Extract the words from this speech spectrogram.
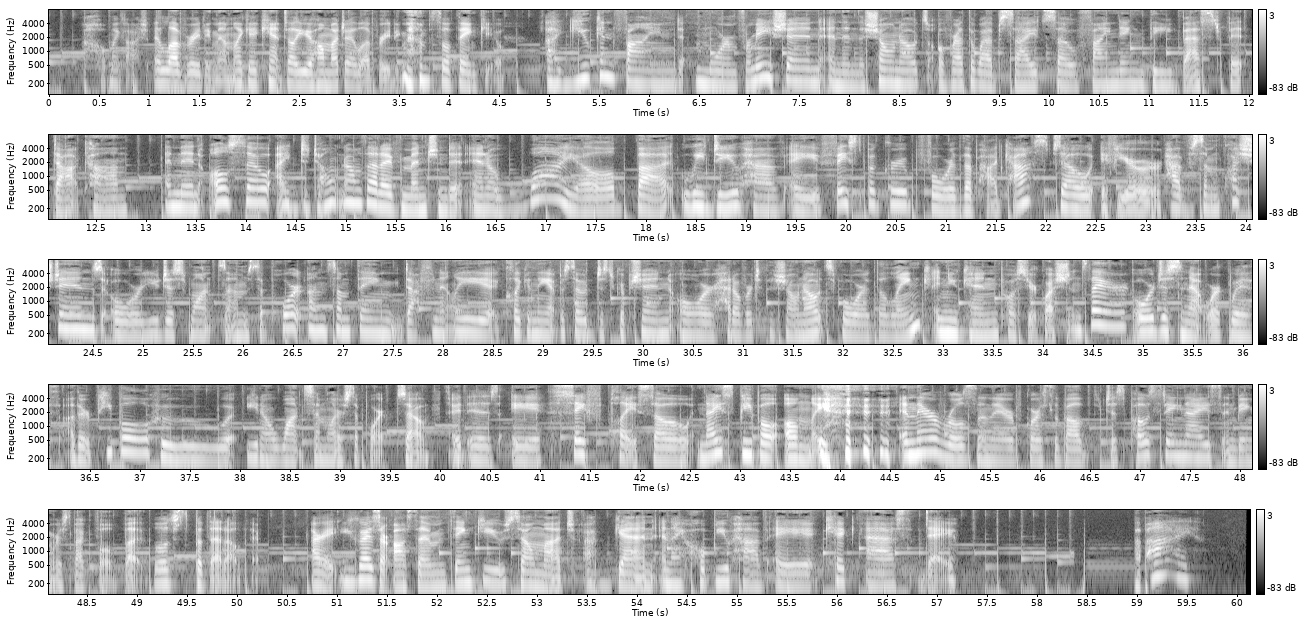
oh my gosh, I love reading them. Like, I can't tell you how much I love reading them. So, thank you. Uh, you can find more information and then the show notes over at the website. So, findingthebestfit.com. And then also, I don't know that I've mentioned it in a while, but we do have a Facebook group for the podcast. So if you have some questions or you just want some support on something, definitely click in the episode description or head over to the show notes for the link and you can post your questions there or just network with other people who, you know, want similar support. So it is a safe place. So nice people people only. and there are rules in there, of course, about just posting nice and being respectful, but we'll just put that out there. All right, you guys are awesome. Thank you so much again, and I hope you have a kick ass day. Bye bye.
